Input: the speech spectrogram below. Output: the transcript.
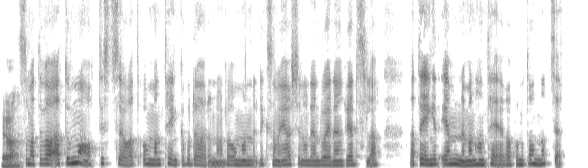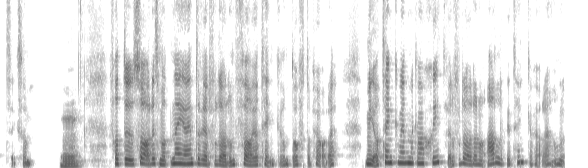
Ja. Som att det var automatiskt så att om man tänker på döden eller om man liksom erkänner den, då är det en rädsla. Att det är inget ämne man hanterar på något annat sätt. Liksom. Mm. För att du sa det som att nej, jag är inte rädd för döden för jag tänker inte ofta på det. Men jag tänker mig att man kan vara skiträdd för döden och aldrig tänka på det.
